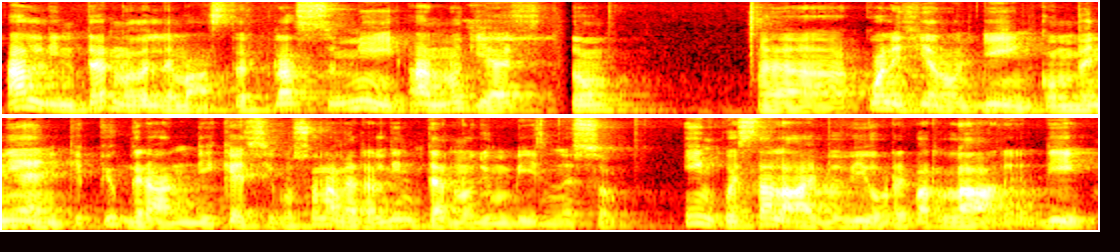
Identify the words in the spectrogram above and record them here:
all'interno delle masterclass mi hanno chiesto Uh, quali siano gli inconvenienti più grandi che si possono avere all'interno di un business. In questa live vi vorrei parlare di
